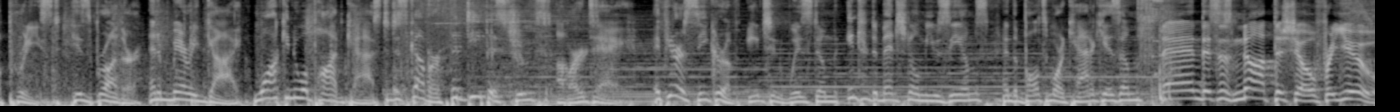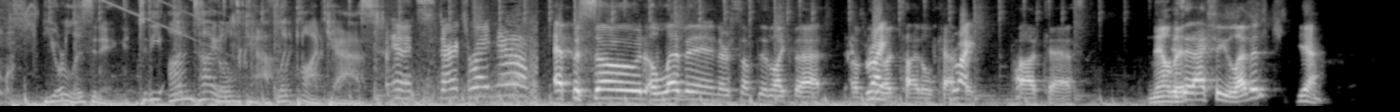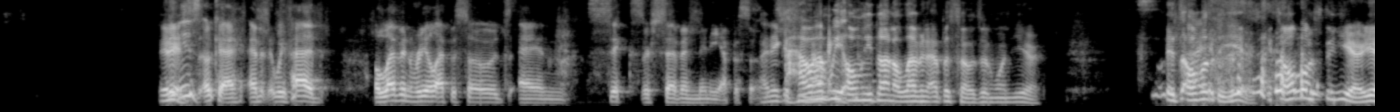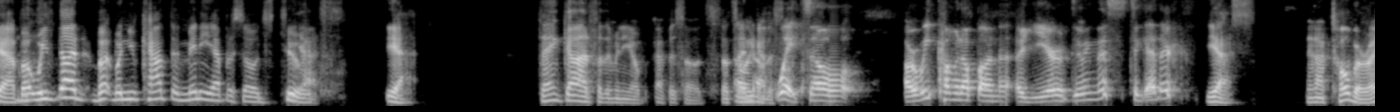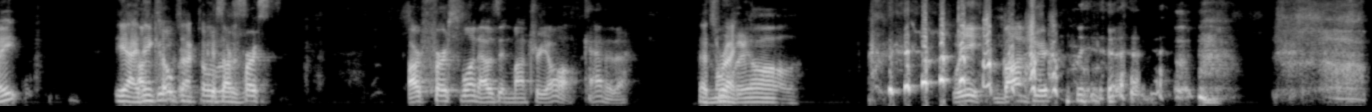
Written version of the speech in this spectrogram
A priest, his brother, and a married guy walk into a podcast to discover the deepest truths of our day. If you're a seeker of ancient wisdom, interdimensional museums, and the Baltimore Catechism, then this is not the show for you. You're listening to the Untitled Catholic Podcast. And it starts right now. episode 11 or something like that of the Right. Untitled Catholic Right. podcast. Nailed Is it. it actually 11? Yeah. It is. Okay. And we've had 11 real episodes and six or seven mini episodes. I think it's How have we only done 11 episodes in one year? It's almost a year. It's almost a year, yeah. But we've done but when you count the mini episodes too. Yes. Yeah. Thank God for the mini episodes. That's all I, know. gotta say. Wait, so are we coming up on a year of doing this together? Yes. In October, right? Yeah, I think it was 'cause October. our first our first one I was in Montreal, Canada. That's right. Montreal. Oui, bonjour.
